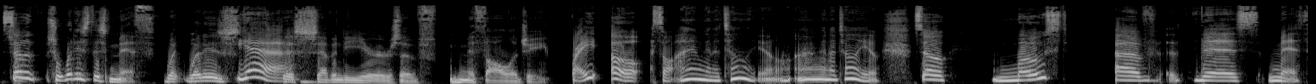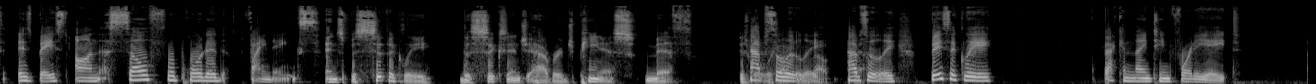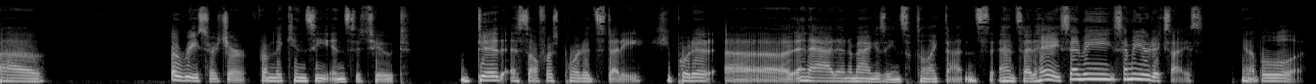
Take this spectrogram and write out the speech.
So, So, what is this myth? What what is yeah, this seventy years of mythology? right? Oh, so I am going to tell you. I'm going to tell you. So most of this myth is based on self-reported findings. And specifically, the six-inch average penis myth is what Absolutely. talking about. Absolutely. Basically, back in 1948, uh, a researcher from the Kinsey Institute did a self-reported study. He put it uh, an ad in a magazine, something like that, and, and said, "Hey, send me send me your dick size." You know, blah blah. blah.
